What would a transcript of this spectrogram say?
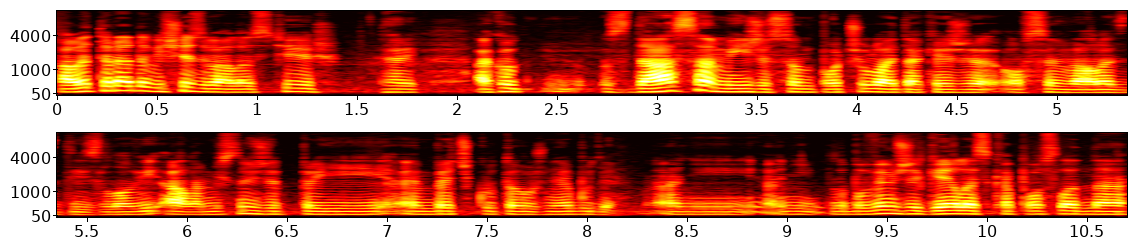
Ale to radový 6 válec tiež. Hej, ako zdá sa mi, že som počul aj také, že 8 válec dieselový, ale myslím, že pri MBčku to už nebude. Ani, ani, lebo viem, že gls posledná,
